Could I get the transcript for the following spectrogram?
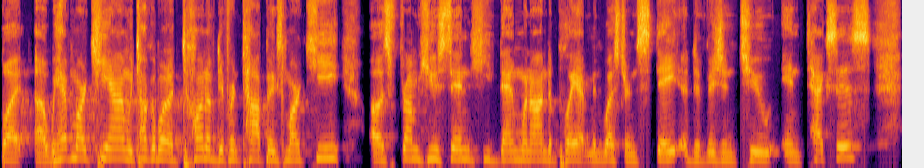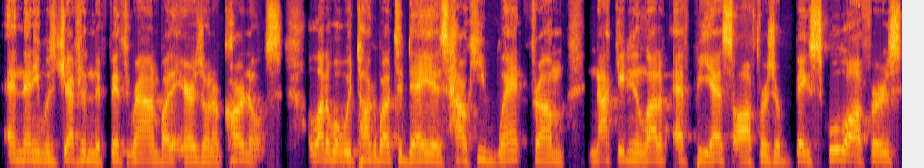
But uh, we have Marqui on. We talk about a ton of different topics. Marqui uh, is from Houston. He then went on to play at Midwestern State, a Division two in Texas, and then he was drafted in the fifth round by the Arizona Cardinals. A lot of what we talk about today is how he went from not getting a lot of FBS offers or big school offers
